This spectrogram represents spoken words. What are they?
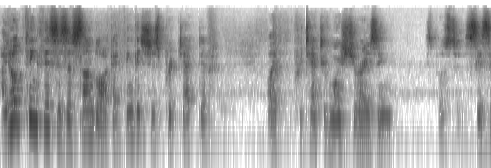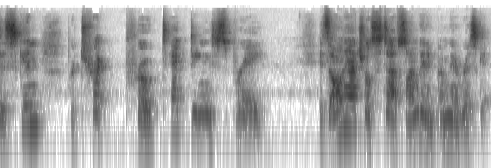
I don't think this is a sunblock. I think it's just protective, like protective moisturizing. It's supposed to. See, it says skin protect, protecting spray. It's all natural stuff, so I'm gonna I'm gonna risk it.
